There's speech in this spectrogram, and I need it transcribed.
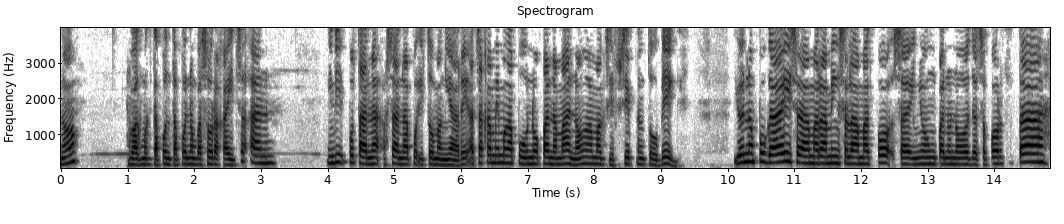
no? Huwag magtapon-tapon ng basura kahit saan. Hindi po tana, sana po ito mangyari. At saka may mga puno pa naman no, na magsipsip ng tubig. Yun lang po guys. Uh, maraming salamat po sa inyong panonood at suporta.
